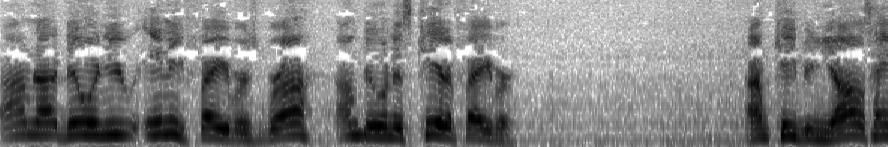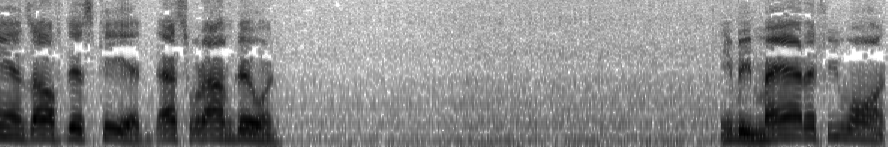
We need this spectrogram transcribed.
I'm not doing you any favors, bruh. I'm doing this kid a favor. I'm keeping y'all's hands off this kid. That's what I'm doing. You be mad if you want.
